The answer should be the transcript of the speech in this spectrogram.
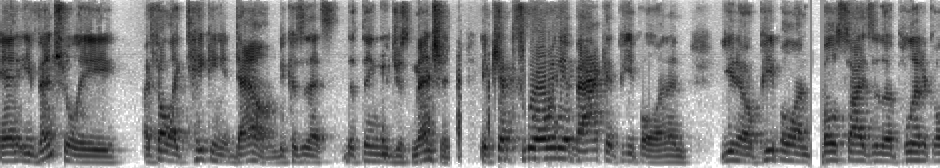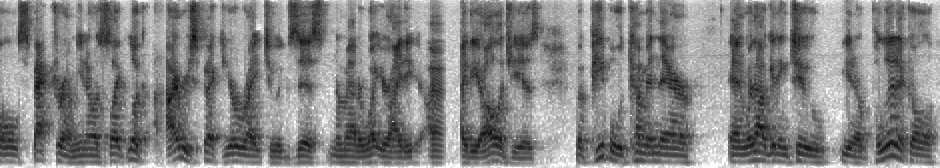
and eventually I felt like taking it down because that's the thing you just mentioned. It kept throwing it back at people, and then you know, people on both sides of the political spectrum. You know, it's like, look, I respect your right to exist, no matter what your ide- ideology is. But people would come in there, and without getting too, you know, political,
